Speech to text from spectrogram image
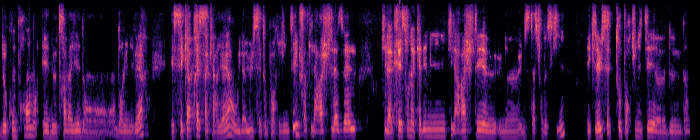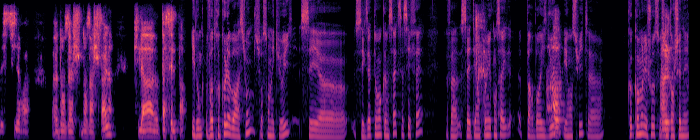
de comprendre et de travailler dans, dans l'univers. Et c'est qu'après sa carrière, où il a eu cette opportunité, une fois qu'il a racheté Lasvel, qu'il a créé son académie, qu'il a racheté une, une station de ski, et qu'il a eu cette opportunité d'investir dans un, dans un cheval qu'il a euh, passé le pas. Et donc votre collaboration sur son écurie, c'est c'est exactement comme ça que ça s'est fait? Enfin, ça a été un premier conseil par Boris Dio ah. et ensuite, comment les choses se sont enchaînées?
